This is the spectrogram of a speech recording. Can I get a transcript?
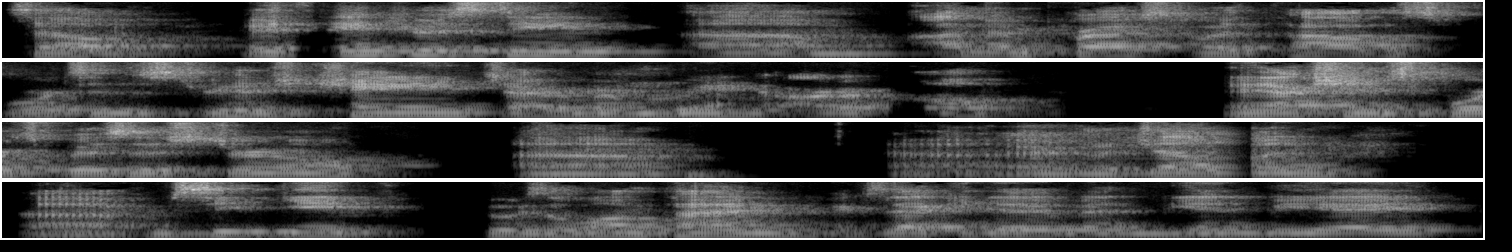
So it's interesting. Um, I'm impressed with how the sports industry has changed. I remember reading an article, and actually in Sports Business Journal, um, uh, there's a gentleman uh, from SeatGeek who was a longtime executive in the NBA.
